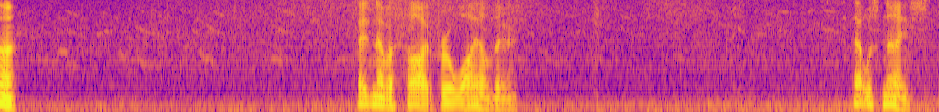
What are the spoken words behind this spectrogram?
Huh. I didn't have a thought for a while there. That was nice.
